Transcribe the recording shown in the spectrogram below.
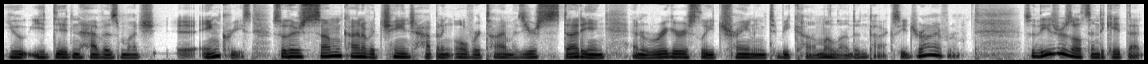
you you didn't have as much uh, increase. So there's some kind of a change happening over time as you're studying and rigorously training to become a London taxi driver. So these results indicate that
